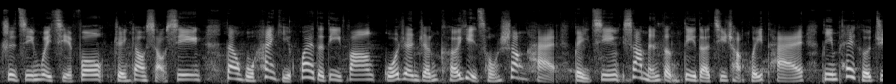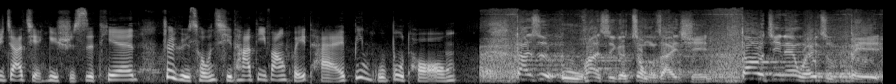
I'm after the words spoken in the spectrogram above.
至今未解封，仍要小心。但武汉以外的地方，国人仍可以从上海、北京、厦门等地的机场回台，并配合居家检疫十四天，这与从其他地方回台并无不同。但是武汉是一个重灾区，到今天为止，北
